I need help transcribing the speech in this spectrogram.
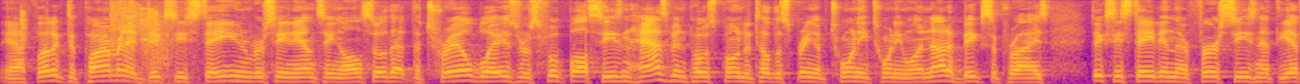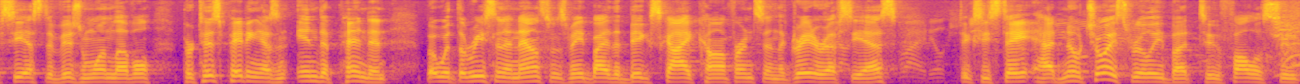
The athletic department at Dixie State University announcing also that the Trailblazers football season has been postponed until the spring of 2021. Not a big surprise. Dixie State in their first season at the FCS Division One level, participating as an independent, but with the recent announcements made by the Big Sky Conference and the Greater FCS, Dixie State had no choice really but to follow suit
